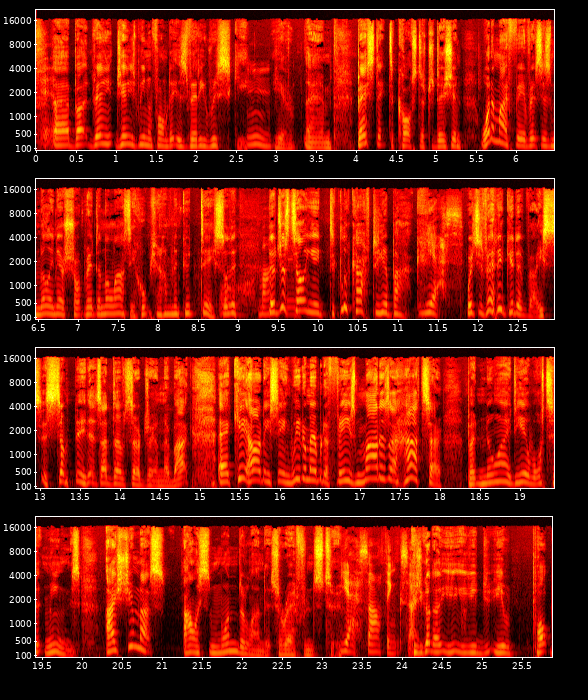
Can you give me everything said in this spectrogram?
uh, but Jenny, Jenny's been informed it is very risky here. Um, best stick to Costa tradition. One of my favourites is Millionaire Shortbread and a Lassie. Hope you're having a good day. So they, they're just telling you to look after your back. Yes. Which is very good advice as somebody that's had to have surgery on their back. Uh, Kate Harding saying, We remember the phrase mad as a hatter, but no idea what it means. I assume that's Alice in Wonderland it's a reference to. Yes, I think so. Because you got to, you, you, you pop,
